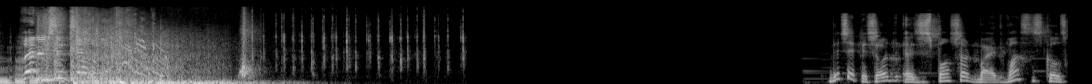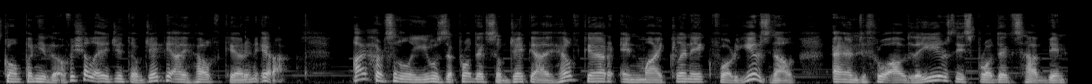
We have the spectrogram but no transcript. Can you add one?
Ladies and gentlemen, This episode is sponsored by Advanced Skills Company, the official agent of JPI Healthcare in Iraq. I personally use the products of JPI Healthcare in my clinic for years now, and throughout the years, these products have been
